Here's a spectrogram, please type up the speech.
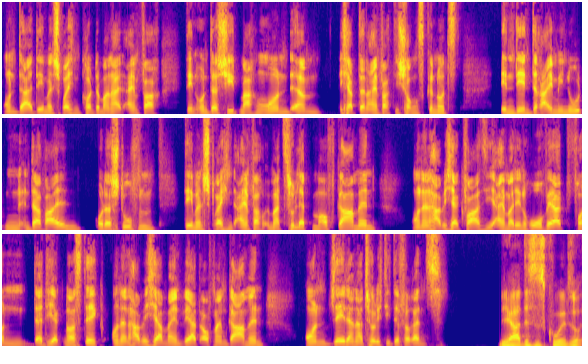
Und da dementsprechend konnte man halt einfach den Unterschied machen. Und ähm, ich habe dann einfach die Chance genutzt, in den drei Minuten Intervallen oder Stufen dementsprechend einfach immer zu leppen auf Garmin und dann habe ich ja quasi einmal den Rohwert von der Diagnostik und dann habe ich ja meinen Wert auf meinem Garmin und sehe dann natürlich die Differenz. Ja, das ist cool. So,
